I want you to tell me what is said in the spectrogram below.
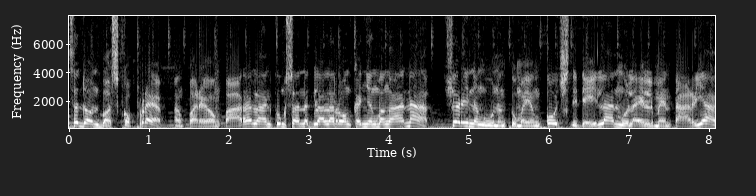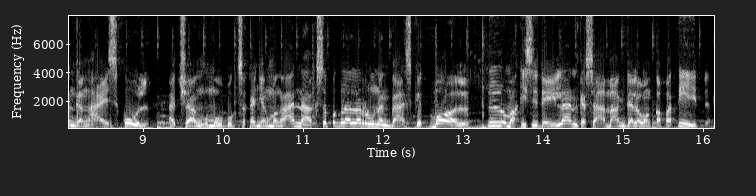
sa Don Bosco Prep, ang parehong paaralan kung saan naglalaro ang kanyang mga anak. Siya rin ang unang tumayong coach ni Daylan mula elementarya hanggang high school at siya ang humubog sa kanyang mga anak sa paglalaro ng basketball. Lumaki si Daylan kasama ang dalawang kapatid.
